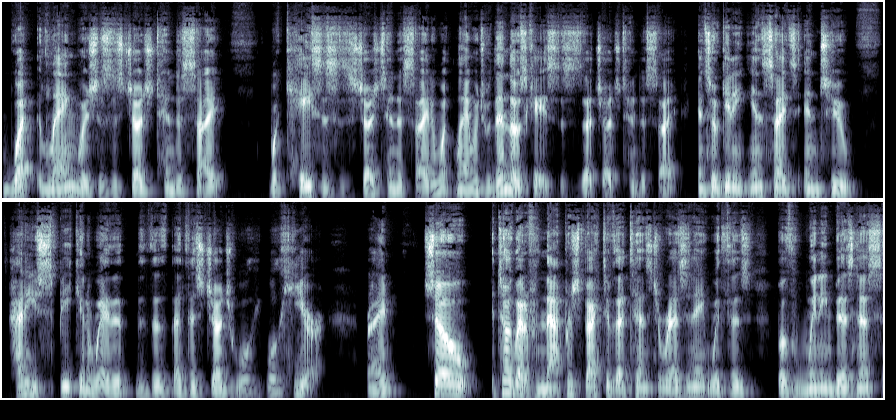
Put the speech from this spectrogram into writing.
What language does this judge tend to cite what cases does judge tend to cite and what language within those cases does that judge tend to cite and so getting insights into how do you speak in a way that, that, that this judge will, will hear right so talk about it from that perspective. That tends to resonate with this both winning business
